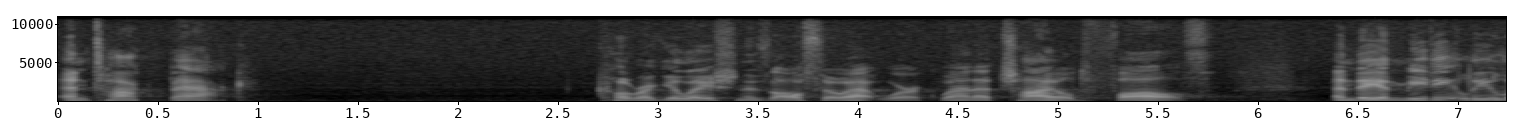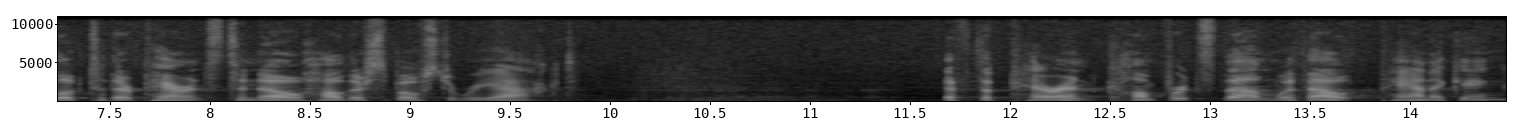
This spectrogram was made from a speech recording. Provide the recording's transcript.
and talk back. Co regulation is also at work when a child falls and they immediately look to their parents to know how they're supposed to react. If the parent comforts them without panicking,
